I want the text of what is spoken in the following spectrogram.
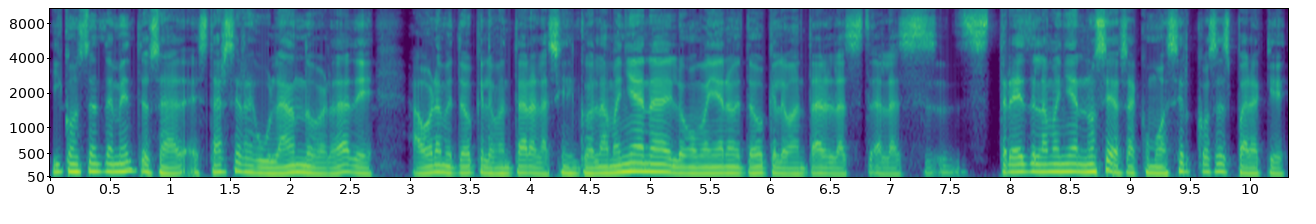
y constantemente, o sea, estarse regulando, ¿verdad? De ahora me tengo que levantar a las 5 de la mañana y luego mañana me tengo que levantar a las, a las 3 de la mañana, no sé, o sea, como hacer cosas para que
